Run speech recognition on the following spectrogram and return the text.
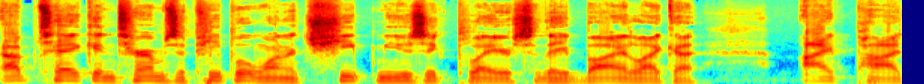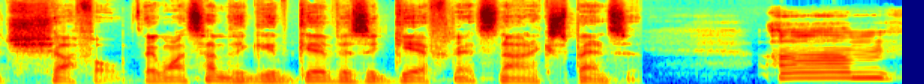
uptake in terms of people want a cheap music player, so they buy like a iPod Shuffle? They want something to give give as a gift, and it's not expensive. Um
